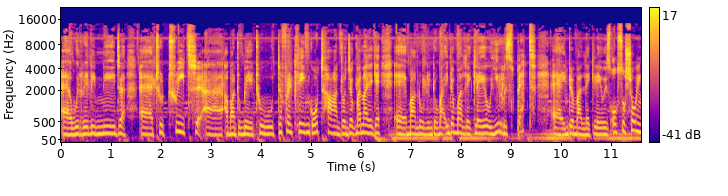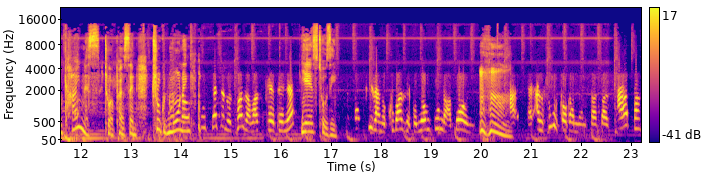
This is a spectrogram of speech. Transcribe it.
Uh, we really need uh, to treat uh, abantu bethu differently ngothando njengobana ke eh balula into yoba into ebalulekileyo yi-respect uh, into ebalulekileyo is also showing kindness to a person. True good morning. Uthethe nothoza wasikhethe ne? Yes tozi ophila nokhubazeko ungaboni. Mhm. uxoka mna msasazi. Apha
